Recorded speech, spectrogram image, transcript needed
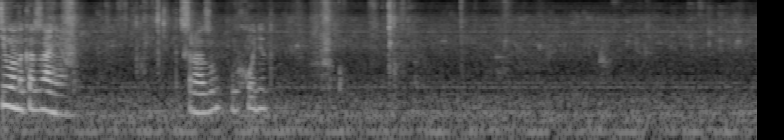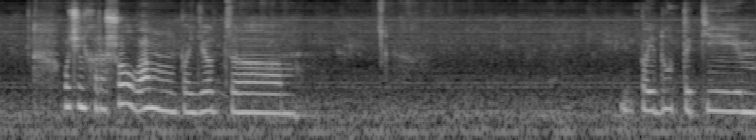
Сила наказания сразу выходит. Очень хорошо вам пойдет э, пойдут такие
